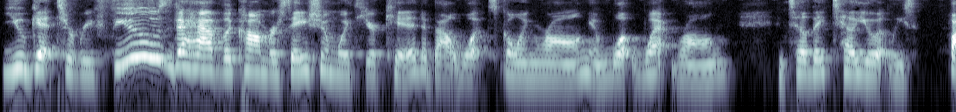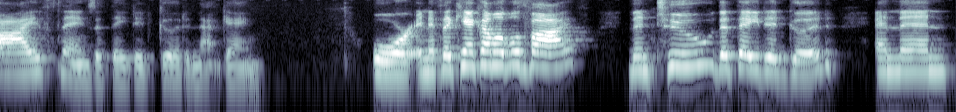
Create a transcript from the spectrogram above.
You get to refuse to have the conversation with your kid about what's going wrong and what went wrong until they tell you at least five things that they did good in that game. Or, and if they can't come up with five, then two that they did good, and then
